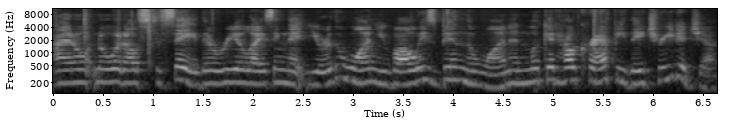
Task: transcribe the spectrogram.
I don't know what else to say. They're realizing that you're the one. You've always been the one, and look at how crappy they treated you.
